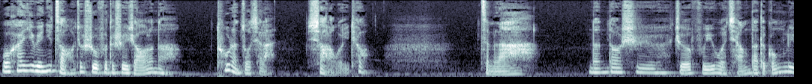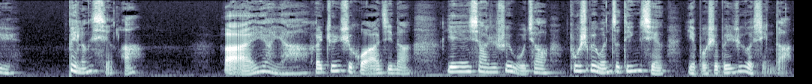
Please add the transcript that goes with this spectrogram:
我还以为你早就舒服的睡着了呢，突然坐起来，吓了我一跳。怎么啦？难道是折服于我强大的功率，被冷醒了？哎呀呀，还真是滑稽呢！炎炎夏日睡午觉，不是被蚊子叮醒，也不是被热醒的，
